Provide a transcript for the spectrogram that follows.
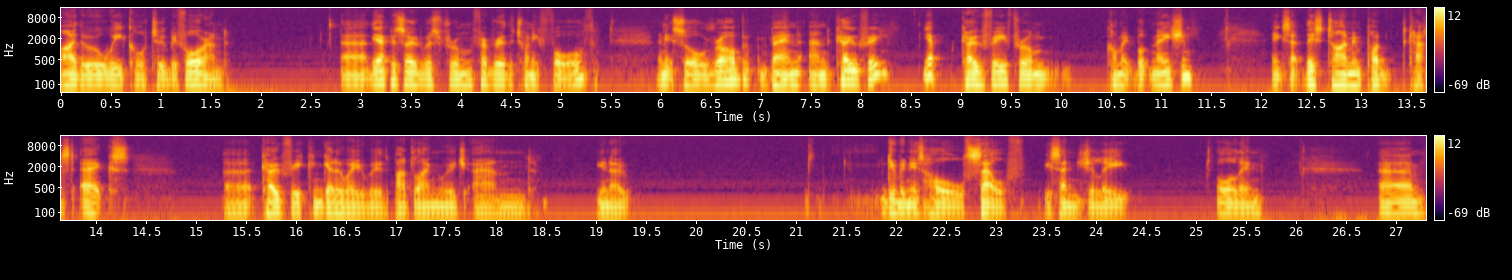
either a week or two beforehand. Uh, the episode was from February the 24th, and it saw Rob, Ben, and Kofi. Yep, Kofi from Comic Book Nation. Except this time in Podcast X, uh, Kofi can get away with bad language and, you know, giving his whole self essentially all in um,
